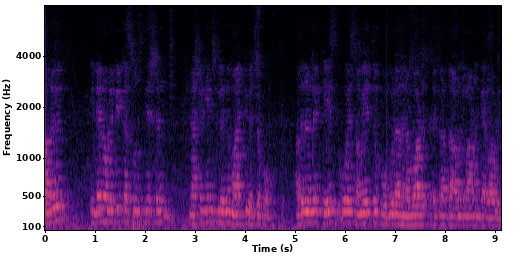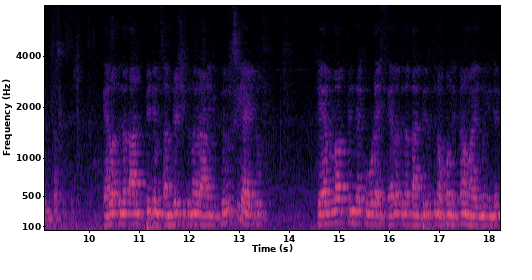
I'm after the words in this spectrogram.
അത് ഇന്ത്യൻ ഒളിമ്പിക് അസോസിയേഷൻ നാഷണൽ ഗെയിംസിൽ നിന്ന് മാറ്റിവെച്ചപ്പോൾ അതിനുള്ള കേസ് പോയ സമയത്ത് പോകൂല നിലപാട് എടുക്കാത്ത ആളുകളാണ് കേരള ഒളിമ്പിക് അസോസിയേഷൻ. കേരളത്തിന്റെ താല്പര്യം സംരക്ഷിക്കുന്നവരാണെങ്കിൽ തീർച്ചയായിട്ടും കേരളത്തിന്റെ കൂടെ കേരളത്തിന്റെ താല്പര്യത്തിനൊപ്പം നിൽക്കണമായിരുന്നു ഇന്ത്യൻ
